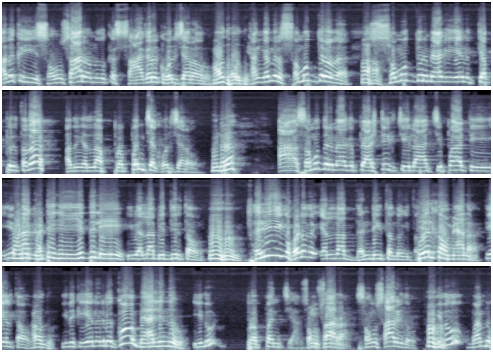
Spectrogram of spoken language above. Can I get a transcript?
ಅದಕ್ಕೆ ಈ ಸಂಸಾರ ಅನ್ನೋದಕ್ಕೆ ಸಾಗರಕ್ಕೆ ಹೋಲಿಸ್ಯಾರ ಅವರು. ಹೌದು ಹೌದು. ಹೆಂಗಂದ್ರೆ ಸಮುದ್ರದ. ಸಮುದ್ರ ಮ್ಯಾಗ ಏನು ತೆಪ್ಪಿರ್ತದ ಅದು ಎಲ್ಲ ಪ್ರಪಂಚಕ್ಕೆ ಹೋಲಿಸ್ಯಾರ ಅವ್ರು. ಅಂದ್ರ? ಆ ಸಮುದ್ರ ಮ್ಯಾಗ ಪ್ಲಾಸ್ಟಿಕ್ ಚೀಲ ಚಿಪಾಟಿ ಒಣ ಹಣ ಕಟ್ಟಿಗಿ ಇದ್ಲಿ. ಇವೆಲ್ಲ ಬಿದ್ದಿರ್ತಾವ. ಹ್ಮ್ ಹ್ಮ್. ಫರಿಗೆ ಹೊಡೆದು ಎಲ್ಲಾ ದಂಡಿಗೆ ತಂದೋಗಿತಾವ ತೇಲ್ತಾವ್ ಮ್ಯಾಲ. ತೇಲ್ತಾವ. ಹೌದು. ಇದಕ್ಕೆ ಏನ್ ಅನ್ಬೇಕು? ಮ್ಯಾಲಿಂದು. ಇದು ಪ್ರಪಂಚ. ಸಂಸಾರ. ಸಂಸಾರ ಇದು. ಇದು ಬಂದು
